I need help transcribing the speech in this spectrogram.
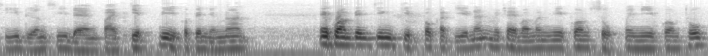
สีเหลืองสีแดงไปจิตนี่ก็เป็นอย่างนั้นไอ้ความเป็นจริงจิตปกตินั้น ไม่ใช่ว่ามันมีความสุขไม่มีความทุกข์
